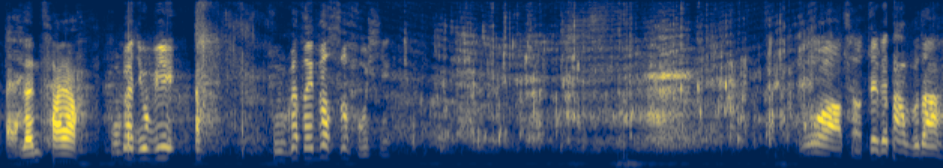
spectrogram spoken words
哎人才啊！虎哥牛逼，虎哥真的是虎星。我操，这个大不大？啊！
